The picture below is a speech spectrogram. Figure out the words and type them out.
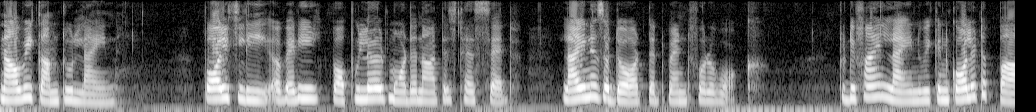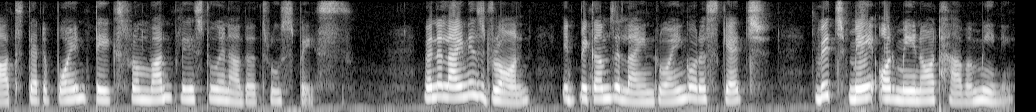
Now we come to line. Paul Klee, a very popular modern artist has said, line is a dot that went for a walk. To define line, we can call it a path that a point takes from one place to another through space. When a line is drawn, it becomes a line drawing or a sketch which may or may not have a meaning.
